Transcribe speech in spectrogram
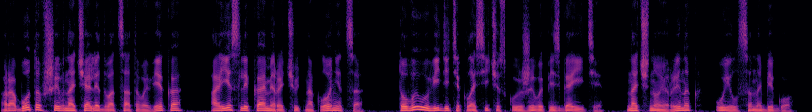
работавший в начале 20 века, а если камера чуть наклонится, то вы увидите классическую живопись Гаити, ночной рынок Уилсона Бего.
